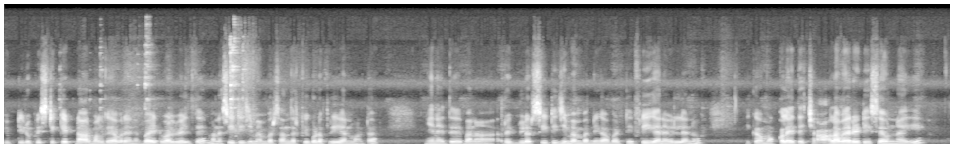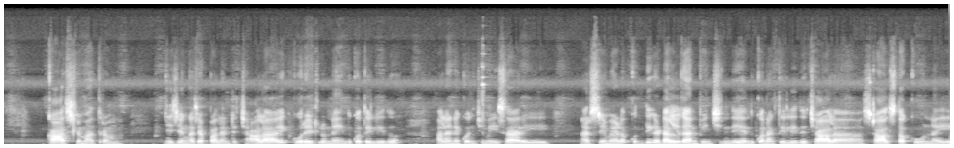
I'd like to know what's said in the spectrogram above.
ఫిఫ్టీ రూపీస్ టికెట్ నార్మల్గా ఎవరైనా బయట వాళ్ళు వెళ్తే మన సిటీజీ మెంబర్స్ అందరికీ కూడా ఫ్రీ అనమాట నేనైతే మన రెగ్యులర్ సిటీజీ మెంబర్ని కాబట్టి ఫ్రీగానే వెళ్ళాను. ఇక మొక్కలు అయితే చాలా వెరైటీసే ఉన్నాయి. కాస్ట్లు మాత్రం నిజంగా చెప్పాలంటే చాలా ఎక్కువ రేట్లు ఉన్నాయి. ఎందుకో తెలియదు అలానే కొంచెం ఈసారి నర్సరీ మేళ కొద్దిగా డల్గా అనిపించింది. ఎందుకో నాకు తెలియదు చాలా స్టాల్స్ తక్కువ ఉన్నాయి.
